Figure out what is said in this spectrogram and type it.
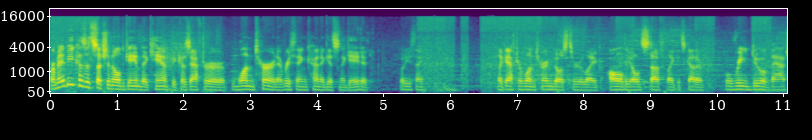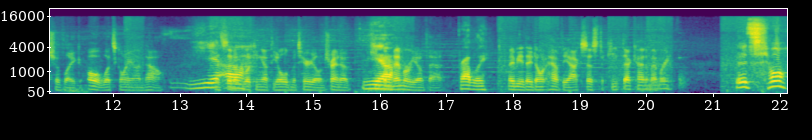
Or maybe because it's such an old game, they can't because after one turn, everything kind of gets negated. What do you think? Like after one turn goes through, like all the old stuff, like it's got to redo a batch of like, oh, what's going on now? Yeah. Instead of looking at the old material and trying to keep Yeah. a memory of that. Probably. Maybe they don't have the access to keep that kind of memory. It's well,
